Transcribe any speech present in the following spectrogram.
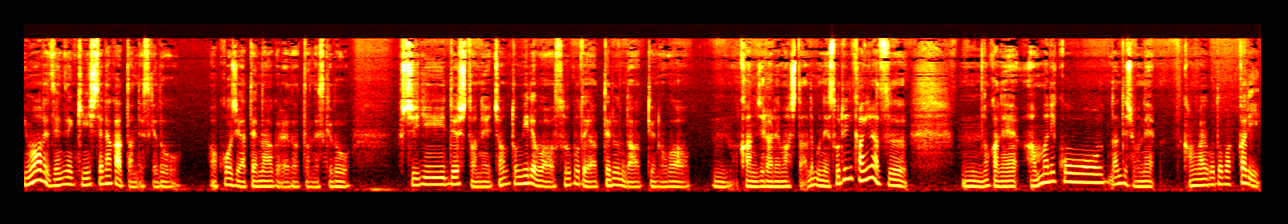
今まで全然気にしてなかったんですけどあ工事やってんなぐらいだったんですけど不思議でしたね。ちゃんと見ればそういうことやってるんだ。っていうのが、うん、感じられました。でもねそれに限らずうんなんかねあんまりこうなんでしょうね。考え事ばっかり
